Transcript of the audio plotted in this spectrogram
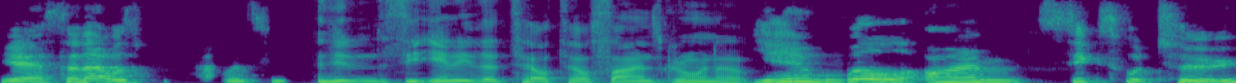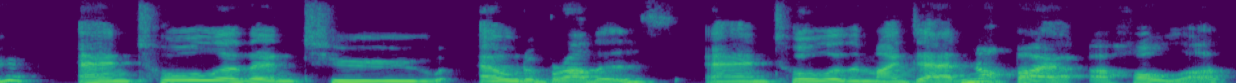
Yeah. So that was, that was. And you didn't see any of the telltale signs growing up. Yeah. Well, I'm six foot two and taller than two elder brothers and taller than my dad, not by a, a, whole lot,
